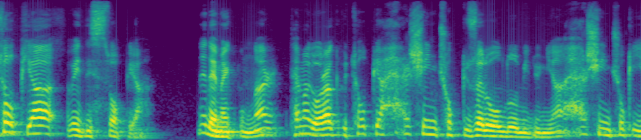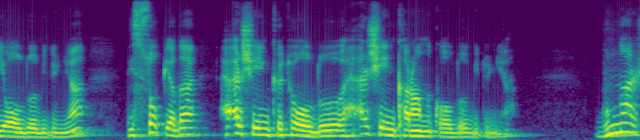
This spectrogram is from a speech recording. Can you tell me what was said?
Ütopya ve distopya. Ne demek bunlar? Temel olarak ütopya her şeyin çok güzel olduğu bir dünya, her şeyin çok iyi olduğu bir dünya. Distopya da her şeyin kötü olduğu, her şeyin karanlık olduğu bir dünya. Bunlar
